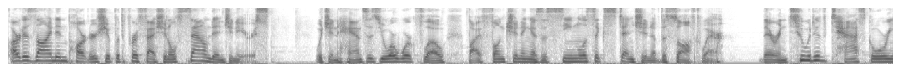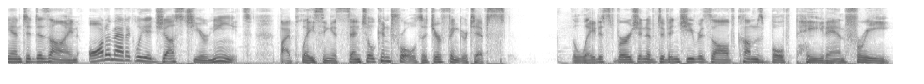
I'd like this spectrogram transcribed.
are designed in partnership with professional sound engineers, which enhances your workflow by functioning as a seamless extension of the software. Their intuitive, task-oriented design automatically adjusts to your needs by placing essential controls at your fingertips. The latest version of DaVinci Resolve comes both paid and free.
